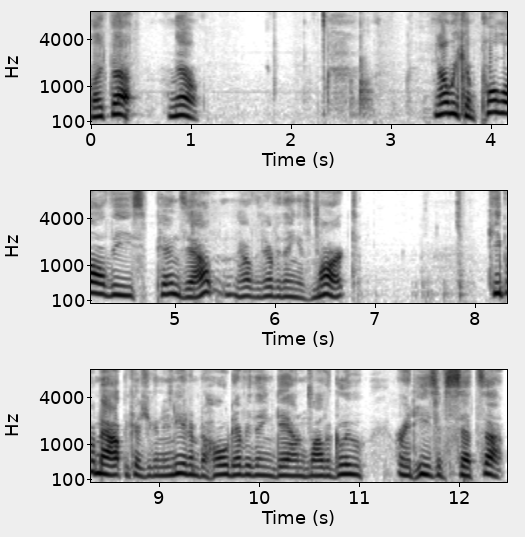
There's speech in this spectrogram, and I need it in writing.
Like that. Now, now we can pull all these pins out, now that everything is marked. Keep them out because you're going to need them to hold everything down while the glue or adhesive sets up.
